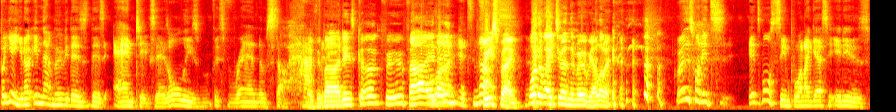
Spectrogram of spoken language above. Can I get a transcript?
but yeah, you know, in that movie, there's there's antics. There's all these this random stuff happening. Everybody's kung fu fighting. Like, it's nuts. Freeze frame. What a way to end the movie. I love it. Whereas this one, it's it's more simple, and I guess it is.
